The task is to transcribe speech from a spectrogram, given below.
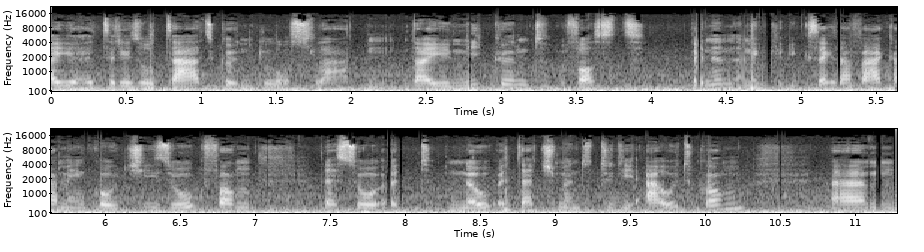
dat je het resultaat kunt loslaten. Dat je niet kunt vastpinnen. En ik, ik zeg dat vaak aan mijn coaches ook, van dat is zo het no attachment to the outcome. Um,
